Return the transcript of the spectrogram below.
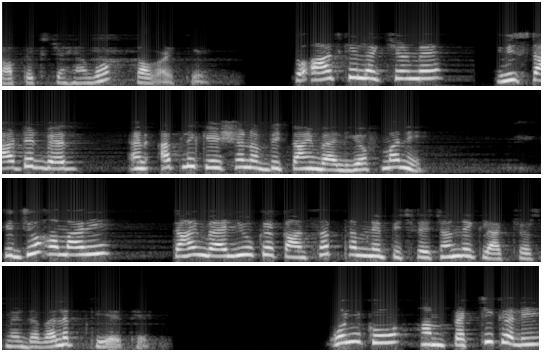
ٹاپکس جو ہیں وہ کور کیے تو آج کے لیکچر میں we started with an application of the time value of money کہ جو ہماری ٹائم ویلو کے کانسپٹ ہم نے پچھلے چند ایک لیکچر میں ڈیولپ کیے تھے ان کو ہم پریکٹیکلی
